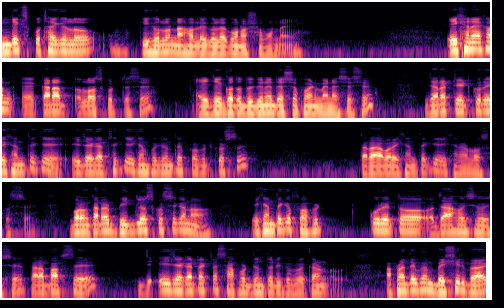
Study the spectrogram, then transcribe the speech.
ইন্ডেক্স কোথায় গেল, কি হলো, না হলো এগুলো কোনো সময় নাই। এখানে এখন কারা লস করতেছে? এই যে গত দুদিনে দেড়শো পয়েন্ট মাইনাস হয়েছে। যারা ট্রেড করে এখান থেকে, এই জায়গা থেকে এখান পর্যন্ত প্রফিট করছে, তারা আবার এখান থেকে এখানে লস করছে। বরং তারা বিগ লস করছে কেন? এখান থেকে প্রফিট করে তো যা হয়েছে হয়েছে, তারা ভাবছে যে এই জায়গাটা একটা সাপোর্ট জোন তৈরি করবে। কারণ আপনারা দেখবেন বেশিরভাগ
